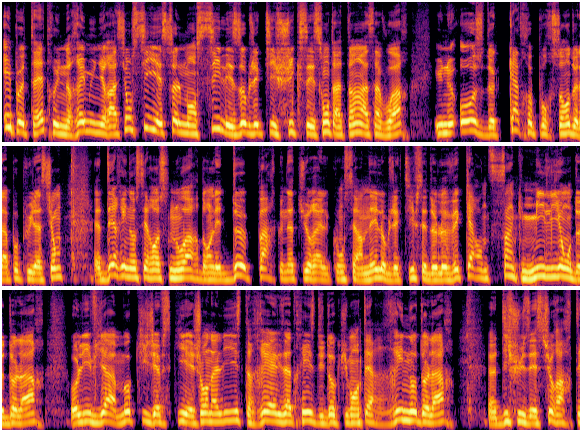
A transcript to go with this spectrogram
et peut-être une rémunération si et seulement si les objectifs fixés sont atteints, à savoir une hausse de 4% de la population des rhinocéros noirs dans les deux parcs naturels concernés. L'objectif c'est de lever 45 millions de dollars. Olivia Mokijewski est journaliste, réalisatrice du documentaire Rhino Dollar euh, diffusé sur Arte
